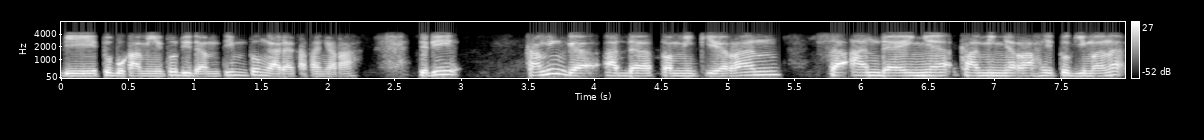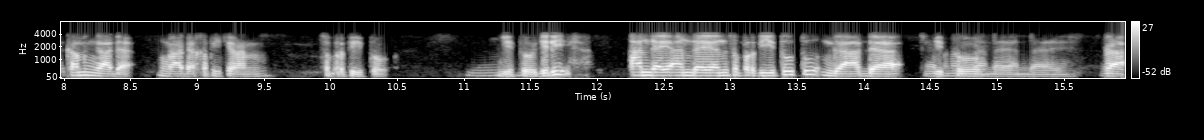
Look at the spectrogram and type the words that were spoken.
di tubuh kami itu di dalam tim tuh nggak ada kata nyerah. Jadi kami nggak ada pemikiran seandainya kami nyerah itu gimana, kami nggak ada nggak ada kepikiran seperti itu, Hmm. gitu. Jadi andai-andaian seperti itu tuh nggak ada gitu, andai-andai. nggak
